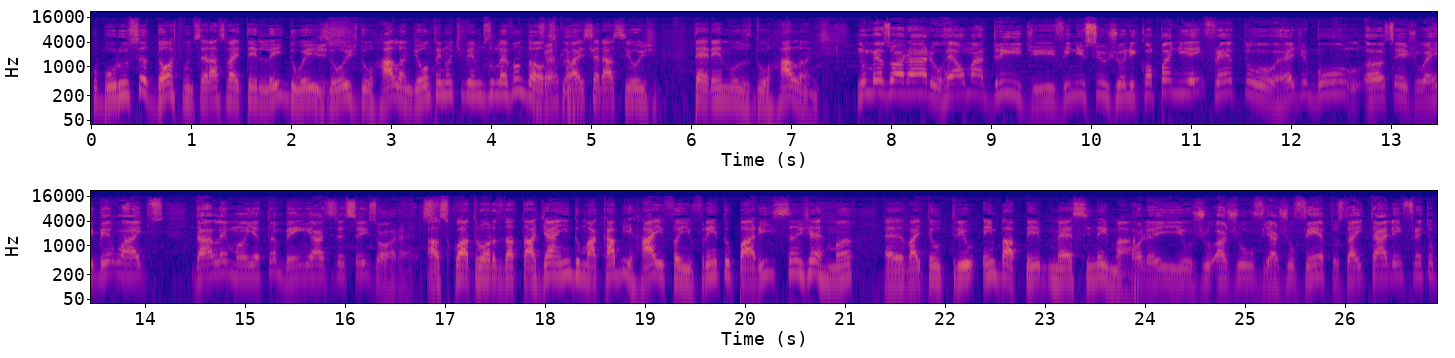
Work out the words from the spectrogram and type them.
o Borussia Dortmund. Será se vai ter lei do ex Isso. hoje do Haaland? Ontem não tivemos o Lewandowski, Verdade. mas será se hoje teremos do Haaland? No mesmo horário, Real Madrid e Vinícius Júnior e companhia enfrentam o Red Bull, ou seja, o RB Leipzig da Alemanha também às 16 horas. Às 4 horas da tarde ainda, o Maccabi Haifa enfrenta o Paris Saint-Germain. É, vai ter o trio Mbappé, Messi e Neymar. Olha aí, o Ju- a Juve, a Juventus da Itália enfrenta o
